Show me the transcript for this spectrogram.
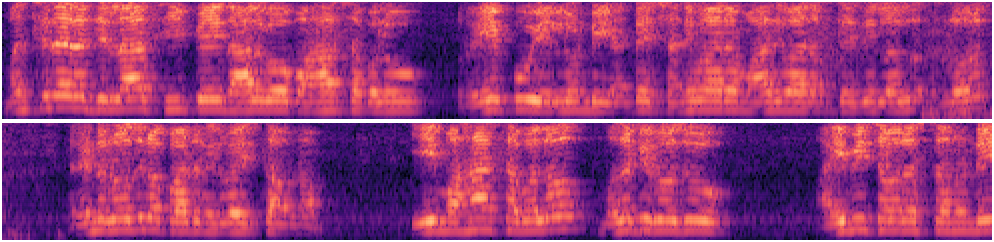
మంచిర్యాల జిల్లా సిపిఐ నాలుగవ మహాసభలు రేపు ఎల్లుండి అంటే శనివారం ఆదివారం తేదీలలో రెండు రోజుల పాటు నిర్వహిస్తా ఉన్నాం. ఈ మహాసభలో మొదటి రోజు ఐబీ చౌరస్తా నుండి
